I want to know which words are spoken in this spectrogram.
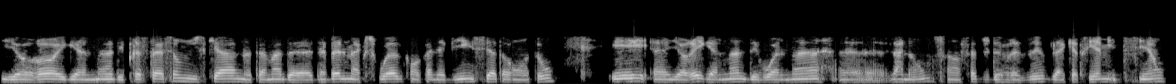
Il y aura également des prestations musicales, notamment d'Abel Maxwell, qu'on connaît bien ici à Toronto. Et euh, il y aura également le dévoilement, l'annonce, en fait, je devrais dire, de la quatrième édition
